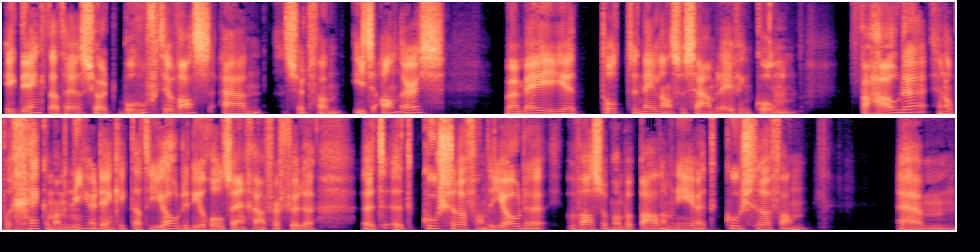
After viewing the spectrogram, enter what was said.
ik denk dat er een soort behoefte was aan een soort van iets anders. Waarmee je tot de Nederlandse samenleving kon Hmm. verhouden. En op een gekke manier denk ik dat de Joden die rol zijn gaan vervullen. Het, het koesteren van de Joden was op een bepaalde manier het koesteren van. ehm,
